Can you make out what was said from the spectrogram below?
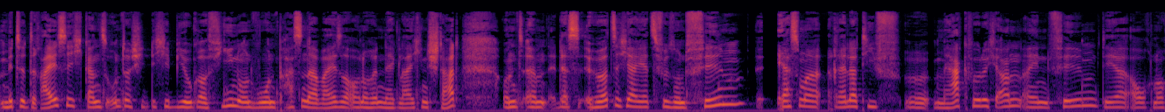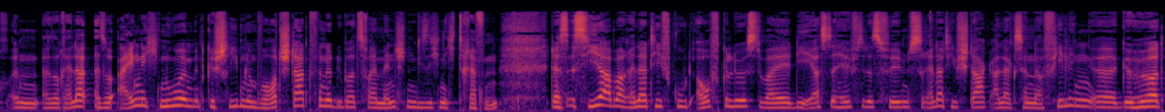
Mitte 30, ganz unterschiedliche Biografien und wohnen passenderweise auch noch in der gleichen Stadt. Und ähm, das hört sich ja jetzt für so einen Film erstmal relativ äh, merkwürdig an. Ein Film, der auch noch in, also, also eigentlich nur mit geschriebenem Wort stattfindet über zwei Menschen, die sich nicht treffen. Das ist hier aber relativ gut aufgelöst, weil die erste Hälfte des Films relativ stark Alexander Feeling äh, gehört,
